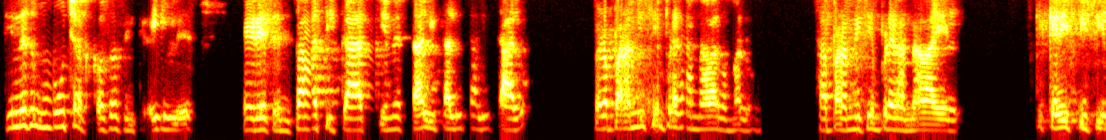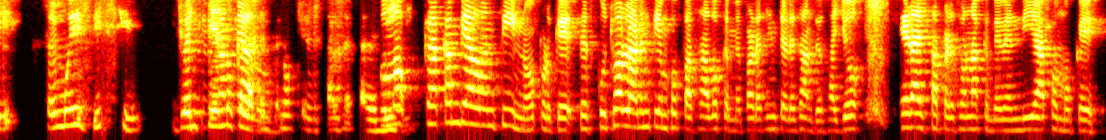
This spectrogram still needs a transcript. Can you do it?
tienes muchas cosas increíbles, eres empática, tienes tal y tal y tal y tal. Pero para mí siempre ganaba lo malo. O sea, para mí siempre ganaba el, que qué difícil, soy muy difícil. Yo ¿Y entiendo que la gente no quiere estar cerca de mí. ¿Cómo, ¿Qué ha cambiado en ti, no? Porque te escucho hablar en tiempo pasado que me parece interesante. O sea, yo era esta persona que me vendía como que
